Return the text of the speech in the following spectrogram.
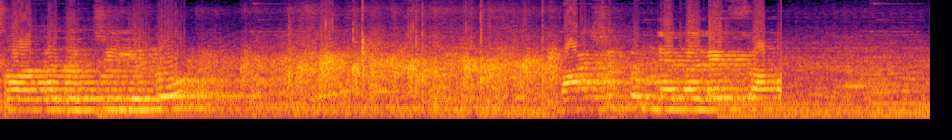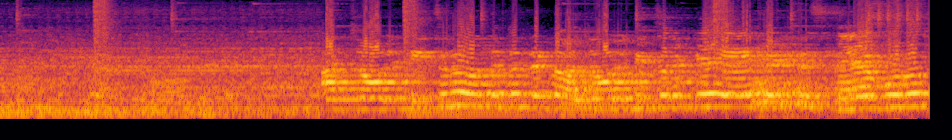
സ്വാഗതം ചെയ്യുന്നു. മാഷക്കും ഞങ്ങളുടെ ജോലി ടീച്ചർ വന്നിട്ടുണ്ട് ജോളി സ്നേഹപൂർവം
